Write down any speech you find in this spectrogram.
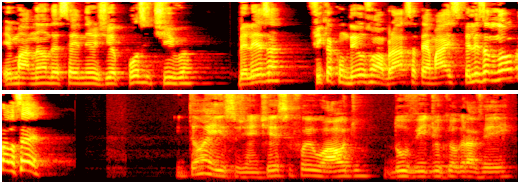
emanando essa energia positiva. Beleza? Fica com Deus, um abraço, até mais. Feliz ano novo para você! Então é isso, gente. Esse foi o áudio do vídeo que eu gravei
